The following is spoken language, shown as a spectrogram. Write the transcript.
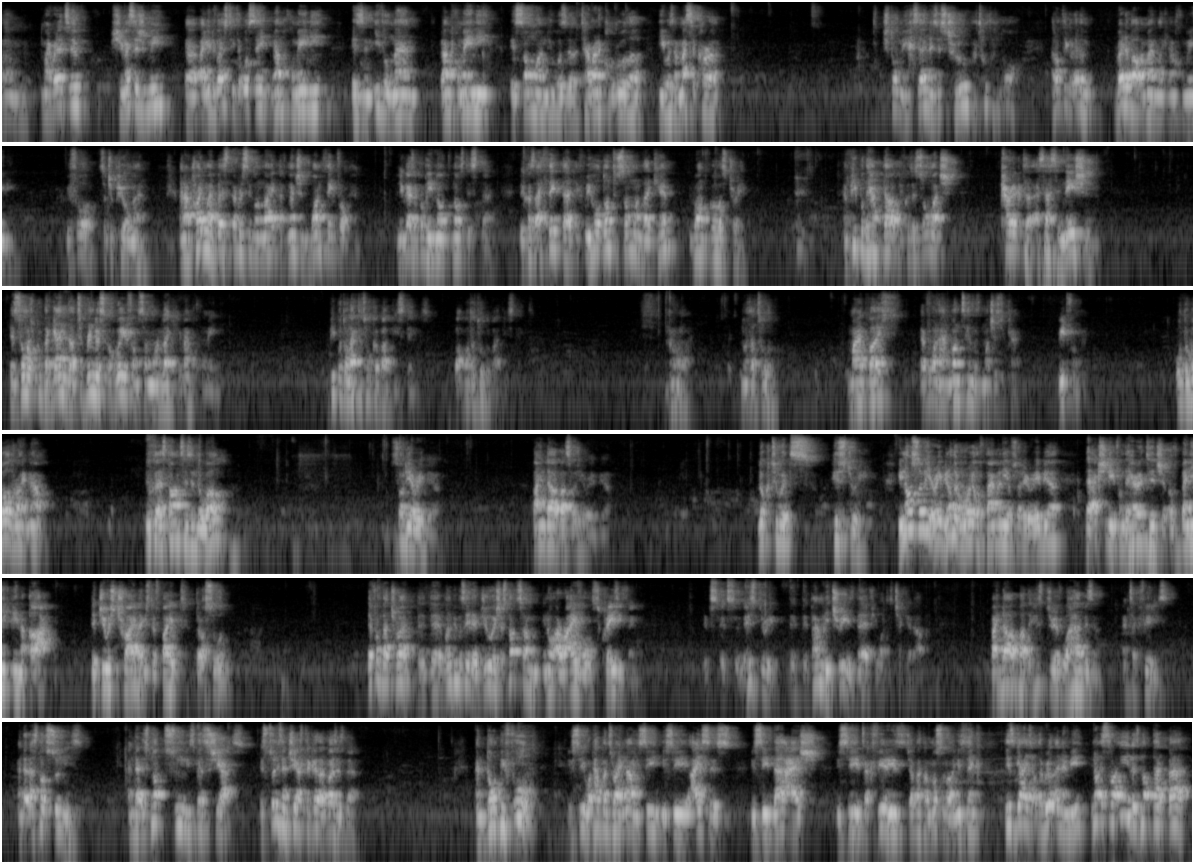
Um, my relative, she messaged me uh, at university, they was saying Imam Khomeini is an evil man. Imam Khomeini is someone who was a tyrannical ruler, he was a massacrer. She told me, Hassan, is this true? I told her, no. I don't think I've ever read about a man like Imam Khomeini before, such a pure man. And I've tried my best every single night. I've mentioned one thing from him. You guys have probably noticed that. Because I think that if we hold on to someone like him, we won't go astray. And people, they have doubt because there's so much character assassination. There's so much propaganda to bring us away from someone like Imam Khomeini. People don't like to talk about these things, but I want to talk about these things. No, not at all. My advice, everyone hang on to him as much as you can. Read from him. Or the world right now. You Look at the stances in the world. Saudi Arabia. Find out about Saudi Arabia. Look to its history. You know Saudi Arabia, you know the royal family of Saudi Arabia? They're actually from the heritage of Bani Qinaqa', the Jewish tribe that used to fight the Rasul. They're from that tribe. They, they, when people say they're Jewish, it's not some you know arrivals crazy thing. It's it's history. The, the family tree is there if you want to check it out. Find out about the history of Wahhabism and Takfiris, and that that's not Sunnis, and that it's not Sunnis versus Shias. It's Sunnis and Shias together versus them. And don't be fooled. You see what happens right now. You see you see ISIS. You see Daesh. You see Takfiris, Jabhat al-Nusra. You think these guys are the real enemy. You know, Israel is not that bad.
